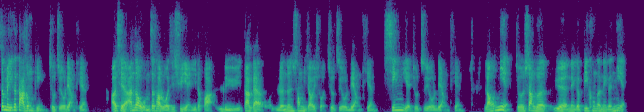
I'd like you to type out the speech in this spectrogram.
这么一个大宗品就只有两天，而且按照我们这套逻辑去演绎的话，铝大概伦敦商品交易所就只有两天，锌也就只有两天，然后镍就是上个月那个逼空的那个镍。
